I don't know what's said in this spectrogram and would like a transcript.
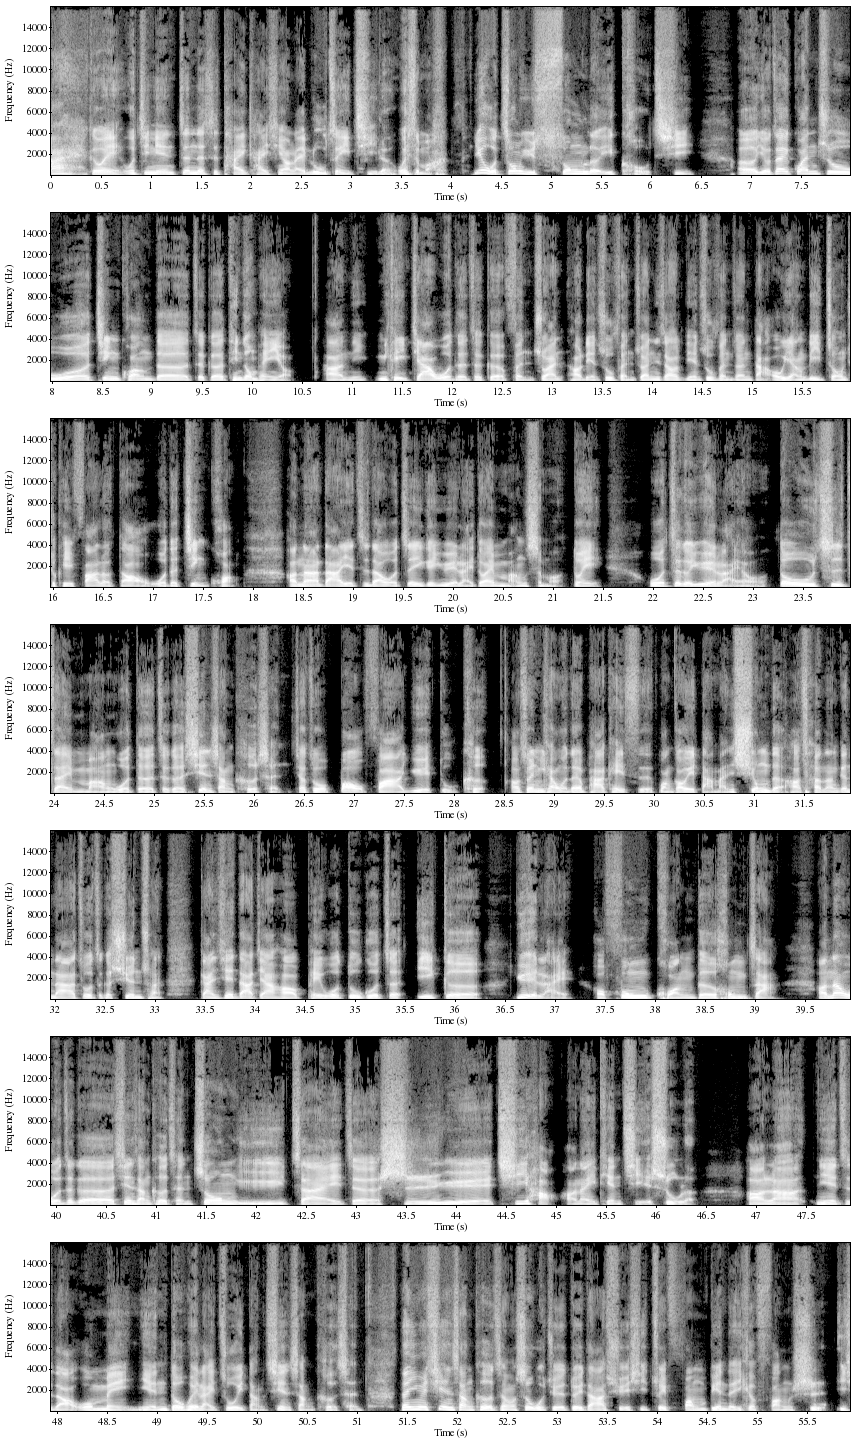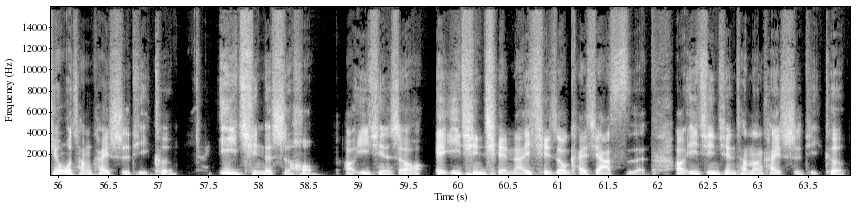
哎，各位，我今天真的是太开心要来录这一集了。为什么？因为我终于松了一口气。呃，有在关注我近况的这个听众朋友啊，你你可以加我的这个粉砖，好，脸书粉砖，你只要脸书粉砖打欧阳立中就可以 follow 到我的近况。好，那大家也知道我这一个月来都在忙什么？对我这个月来哦，都是在忙我的这个线上课程，叫做爆发阅读课。好，所以你看我这个 podcast 广告也打蛮凶的，哈，常常跟大家做这个宣传，感谢大家哈陪我度过这一个月来好疯狂的轰炸。好，那我这个线上课程终于在这十月七号好那一天结束了。好，那你也知道，我每年都会来做一档线上课程。那因为线上课程，是我觉得对大家学习最方便的一个方式。以前我常开实体课。疫情的时候，好，疫情的时候，哎，疫情前呢，疫情时候开吓死人。好，疫情前常常开实体课，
